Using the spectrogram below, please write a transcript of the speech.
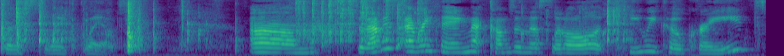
first like glance. Um, so that is everything that comes in this little KiwiCo crate.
